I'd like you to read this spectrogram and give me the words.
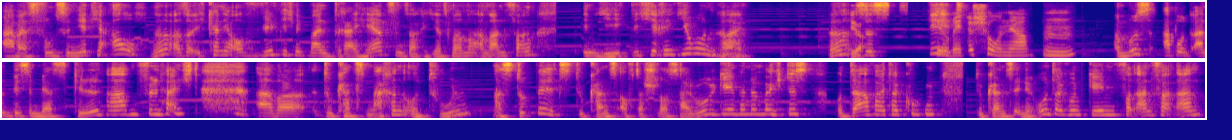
Aber es funktioniert ja auch. Ne? Also ich kann ja auch wirklich mit meinen drei Herzen, sage ich jetzt mal, mal am Anfang, in jegliche Region rein. Ne? Ja. Es ist, geht. Theoretisch schon, ja. Mhm. Man muss ab und an ein bisschen mehr Skill haben vielleicht, aber du kannst machen und tun, was du willst. Du kannst auf das Schloss Hyrule gehen, wenn du möchtest, und da weiter gucken. Du kannst in den Untergrund gehen von Anfang an.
